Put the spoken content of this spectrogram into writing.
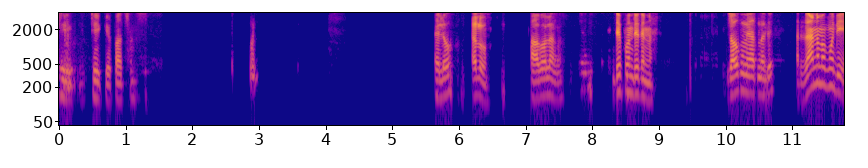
ठीक ठीक आहे. पाच हॅलो. हॅलो. हा बोला ना. दे फोन दे त्यांना जाऊ का मी आतमध्ये? अरे जा ना मग मध्ये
